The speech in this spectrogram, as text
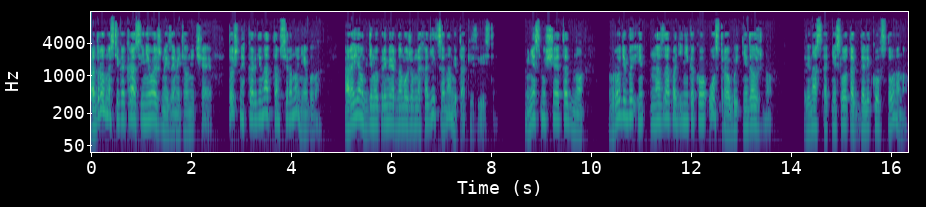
Подробности как раз и не важны, заметил Нечаев. Точных координат там все равно не было. а район, где мы примерно можем находиться, нам и так известен. Меня смущает одно. Вроде бы и на западе никакого острова быть не должно. Или нас отнесло так далеко в сторону?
